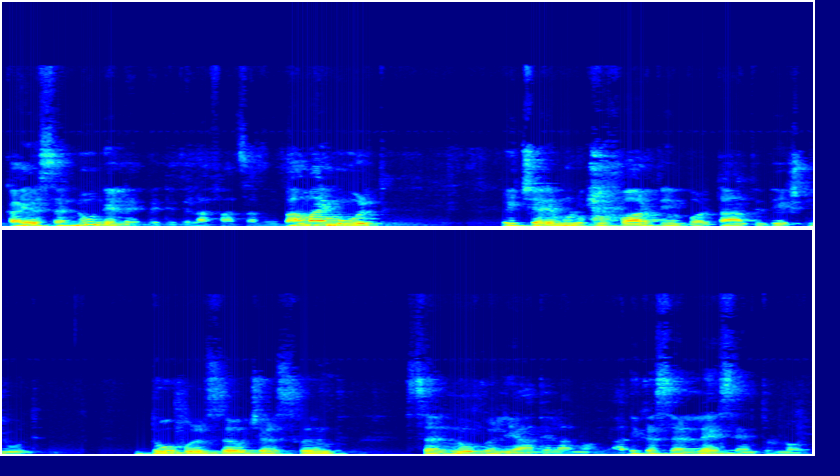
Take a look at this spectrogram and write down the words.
ca El să nu ne lepede de la fața Lui. Ba mai mult, îi cerem un lucru foarte important de știut. Duhul Său cel Sfânt să nu îl ia de la noi, adică să lese într noi.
